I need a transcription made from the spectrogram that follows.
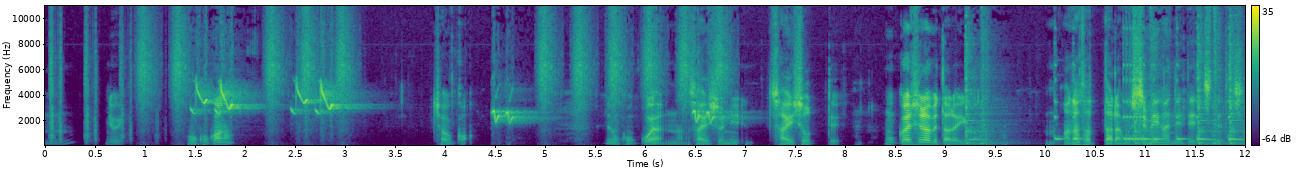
な？ん？よい。ここかな？ちゃうか。でもここやんな、最初に、最初って。もう一回調べたらいいかな。あなたったら虫眼鏡でって言ってたし。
